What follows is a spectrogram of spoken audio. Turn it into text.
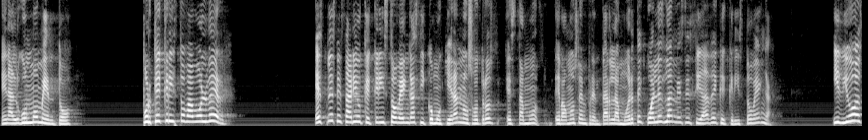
en algún momento, ¿por qué Cristo va a volver? Es necesario que Cristo venga si como quiera nosotros estamos eh, vamos a enfrentar la muerte, ¿cuál es la necesidad de que Cristo venga? Y Dios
